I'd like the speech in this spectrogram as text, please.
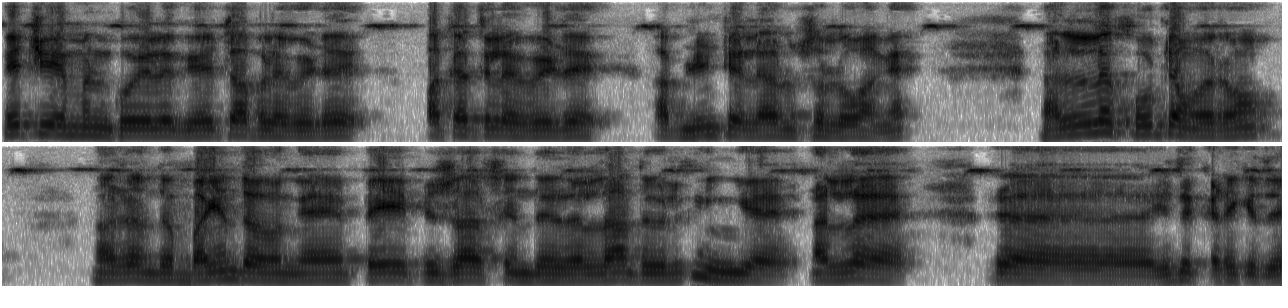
பேச்சியம்மன் கோயிலுக்கு ஏத்தாப்பில் வீடு பக்கத்தில் வீடு அப்படின்ட்டு எல்லாரும் சொல்லுவாங்க. நல்ல கூட்டம் வரும். நிறைய அந்த பயந்தவங்க பேய் பிசாஸ் இந்த இதெல்லாத்துகளுக்கு இங்கே நல்ல இது கிடைக்குது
